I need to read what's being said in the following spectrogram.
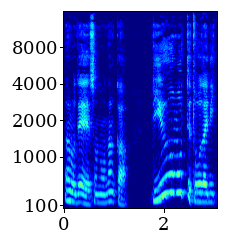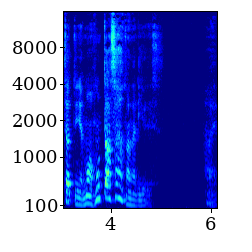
なのでそのなんか理由を持って東大に行ったっていうのはまあ本当浅はかな理由ですはい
